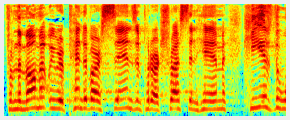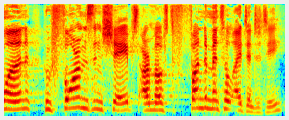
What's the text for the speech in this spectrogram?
From the moment we repent of our sins and put our trust in Him, He is the one who forms and shapes our most fundamental identity.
